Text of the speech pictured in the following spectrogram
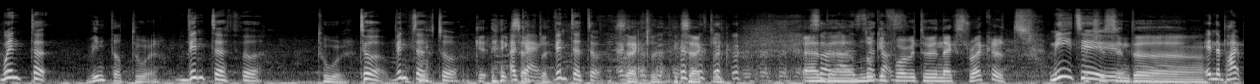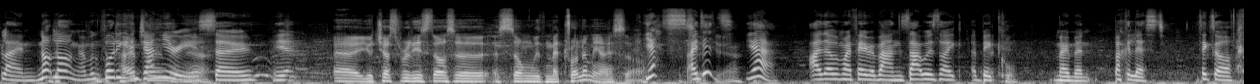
Winter. Winter tour. Winter tour. Tour. Tour. Winter tour. Okay, exactly. Okay. Winter tour. Okay. Exactly, exactly. and Sorry, uh, I'm looking forward to your next record, Me too. which is in the. in the pipeline. Not long. I'm recording it in January. yeah. So yeah. uh, you just released also a song with Metronomy, I saw. Yes, That's I it, did. yeah. Yeah. I that were my favorite bands. That was like a big Cool. Moment. Bucket list. Ticked off.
